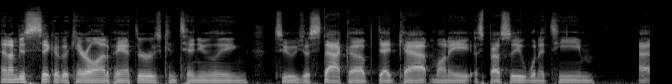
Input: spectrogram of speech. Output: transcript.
and I'm just sick of the Carolina Panthers continuing to just stack up dead cap money, especially when a team. Uh,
